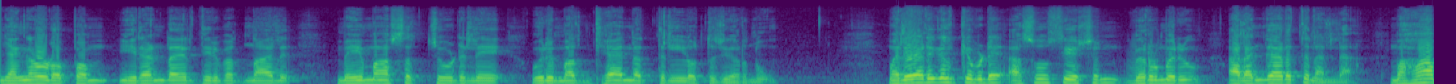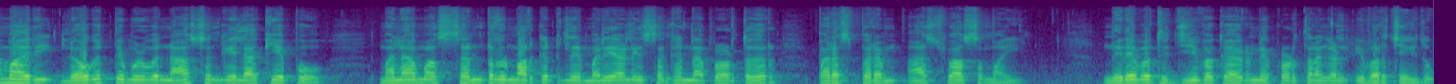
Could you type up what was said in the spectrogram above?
ഞങ്ങളോടൊപ്പം ഈ രണ്ടായിരത്തി മെയ് മാസ ചൂടിലെ ഒരു മധ്യാഹ്നത്തിൽ ഒത്തുചേർന്നു. മലയാളികൾക്കിവിടെ അസോസിയേഷൻ വെറുമൊരു അലങ്കാരത്തിനല്ല. മഹാമാരി ലോകത്തെ മുഴുവൻ ആശങ്കയിലാക്കിയപ്പോൾ മനാമ സെൻട്രൽ മാർക്കറ്റിലെ മലയാളി സംഘടനാ പ്രവർത്തകർ പരസ്പരം ആശ്വാസമായി. നിരവധി ജീവകാരുണ്യ പ്രവർത്തനങ്ങൾ ഇവർ ചെയ്തു.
